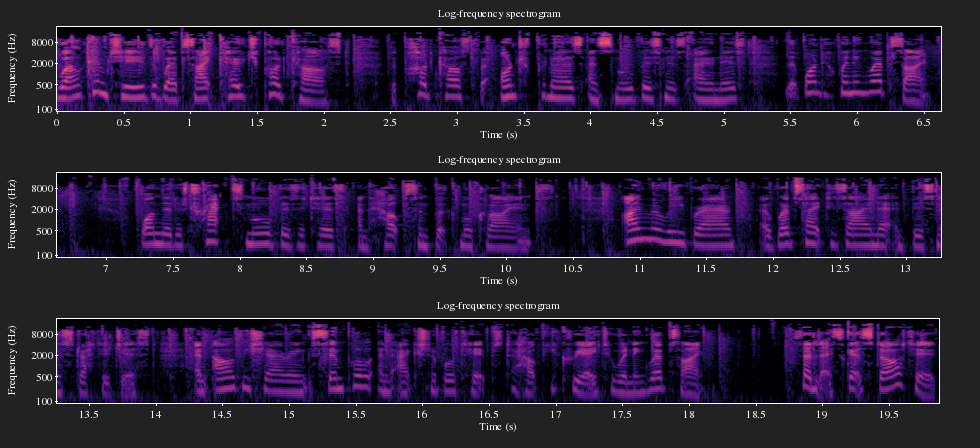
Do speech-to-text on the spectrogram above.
Welcome to the Website Coach Podcast, the podcast for entrepreneurs and small business owners that want a winning website, one that attracts more visitors and helps them book more clients. I'm Marie Brown, a website designer and business strategist, and I'll be sharing simple and actionable tips to help you create a winning website. So let's get started.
